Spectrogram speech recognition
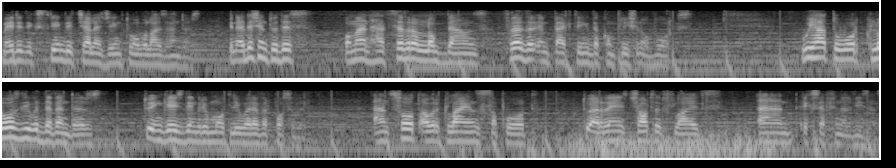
made it extremely challenging to mobilize vendors. In addition to this, Oman had several lockdowns, further impacting the completion of works. We had to work closely with the vendors to engage them remotely wherever possible, and sought our clients' support to arrange chartered flights and exceptional visas.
